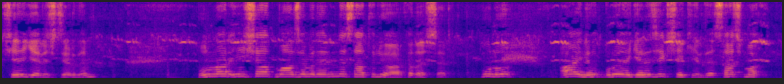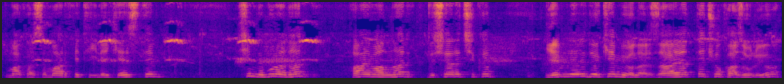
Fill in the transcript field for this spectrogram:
şey geliştirdim. Bunlar inşaat malzemelerinde satılıyor arkadaşlar. Bunu aynı buraya gelecek şekilde saç makası marfetiyle kestim. Şimdi buradan hayvanlar dışarı çıkıp yemleri dökemiyorlar. Zayiat da çok az oluyor.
